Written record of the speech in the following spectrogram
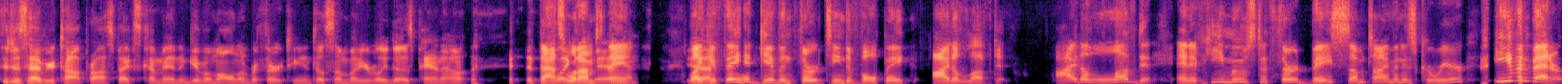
to just have your top prospects come in and give them all number thirteen until somebody really does pan out. That's like what I'm man. saying. Like if they had given 13 to Volpe, I'd have loved it. I'd have loved it. And if mm. he moves to third base sometime in his career, even better.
